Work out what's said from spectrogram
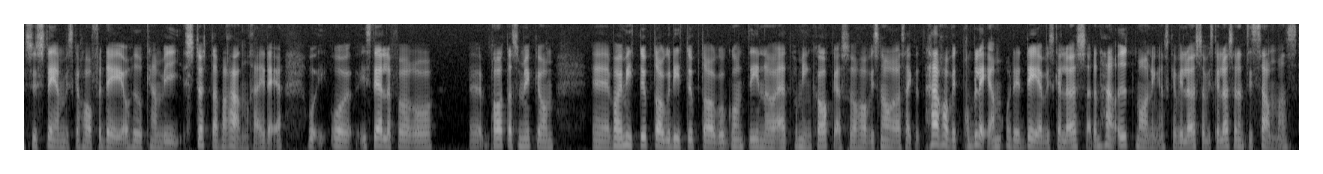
system vi ska ha för det och hur kan vi stötta varandra i det? Och, och istället för att eh, prata så mycket om eh, vad är mitt uppdrag och ditt uppdrag och gå inte in och ät på min kaka så har vi snarare sagt att här har vi ett problem och det är det vi ska lösa. Den här utmaningen ska vi lösa, vi ska lösa den tillsammans.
